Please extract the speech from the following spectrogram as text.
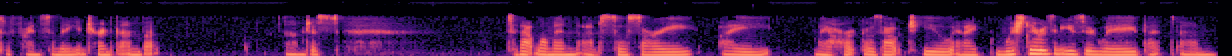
to find somebody and turn to them, but um, just to that woman, I'm so sorry. I my heart goes out to you, and I wish there was an easier way, but um,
